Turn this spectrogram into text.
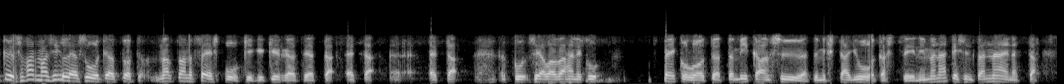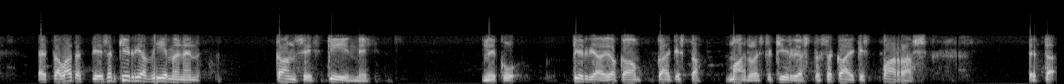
kyllä se varmaan silleen sulkeutuu, että mä tuonne Facebookiinkin kirjoitin, että, että, että kun siellä on vähän niin kuin spekuloitu, että mikä on syy, että miksi tämä julkaistiin, niin mä näkisin tämän näin, että, että laitettiin se kirjan viimeinen kansi kiinni, niin kuin kirja, joka on kaikista mahdollista kirjasta se kaikista paras. Että,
